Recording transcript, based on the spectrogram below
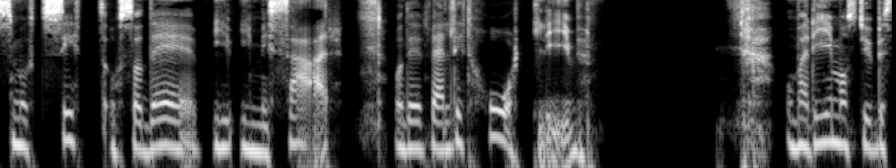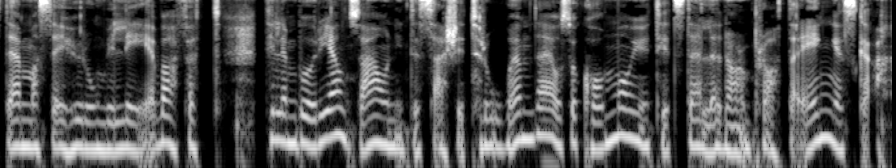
smutsigt och så det är i, i misär. Och det är ett väldigt hårt liv. Och Marie måste ju bestämma sig hur hon vill leva, för att till en början så är hon inte särskilt troende och så kommer hon ju till ett ställe där de pratar engelska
